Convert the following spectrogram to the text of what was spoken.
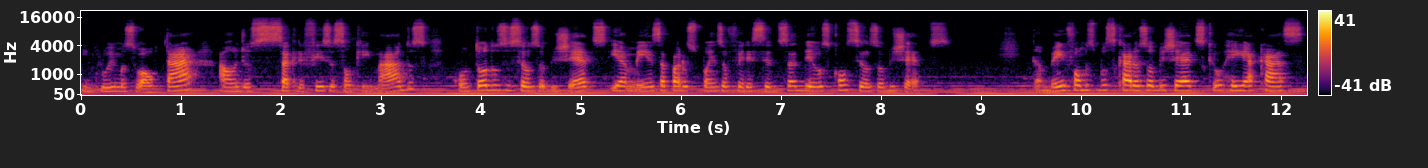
incluímos o altar, onde os sacrifícios são queimados, com todos os seus objetos, e a mesa para os pães oferecidos a Deus com seus objetos. Também fomos buscar os objetos que o rei Acás,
